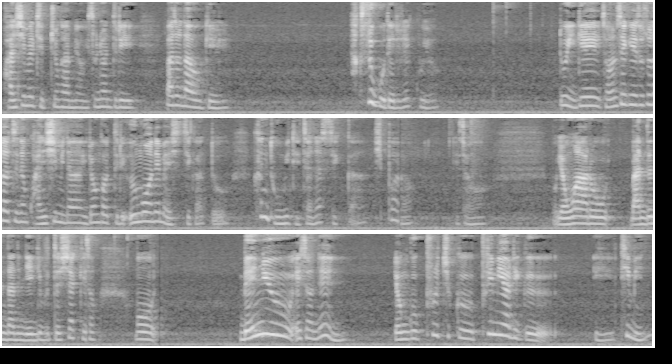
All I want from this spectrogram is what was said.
관심을 집중하며 이 소년들이 빠져나오길 학수 고대를 했고요. 또 이게 전 세계에서 쏟아지는 관심이나 이런 것들이 응원의 메시지가 또 큰 도움이 되지 않았을까 싶어요. 그래서 뭐 영화로 만든다는 얘기부터 시작해서 뭐 메뉴에서는 영국 프로축구 프리미어리그 이 팀인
